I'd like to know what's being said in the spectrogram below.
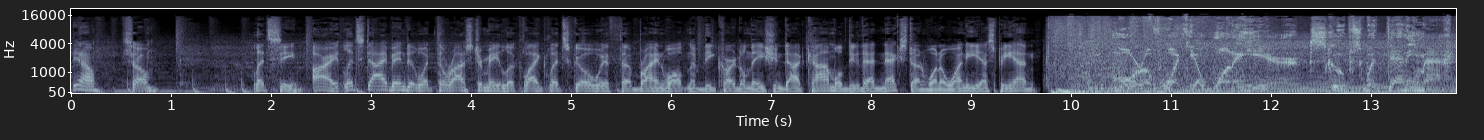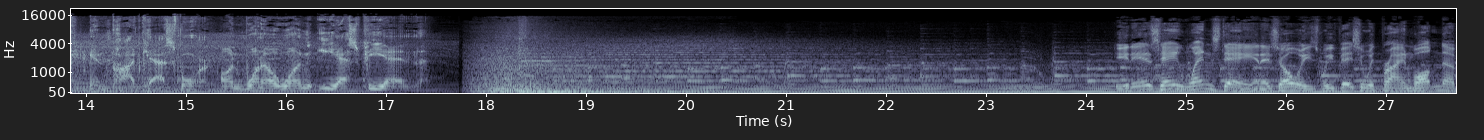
you know, so let's see. All right, let's dive into what the roster may look like. Let's go with uh, Brian Walton of thecardinalnation.com. We'll do that next on 101 ESPN. More of what you want to hear. Scoops with Danny Mac in podcast form on 101 ESPN. It is a Wednesday, and as always, we visit with Brian Walton of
